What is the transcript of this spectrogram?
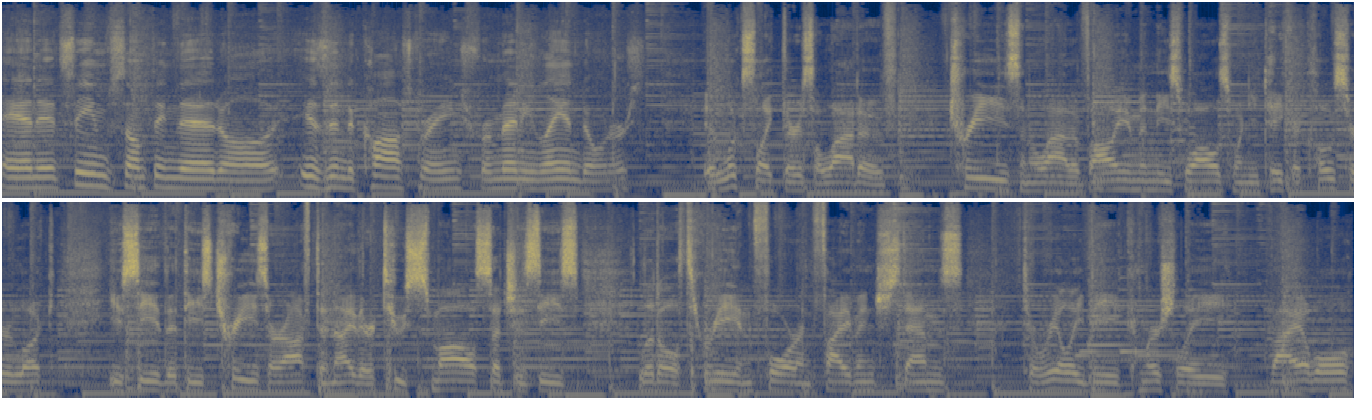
And it seems something that uh, is in the cost range for many landowners. It looks like there's a lot of trees and a lot of volume in these walls. When you take a closer look, you see that these trees are often either too small, such as these little three and four and five inch stems, to really be commercially viable,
